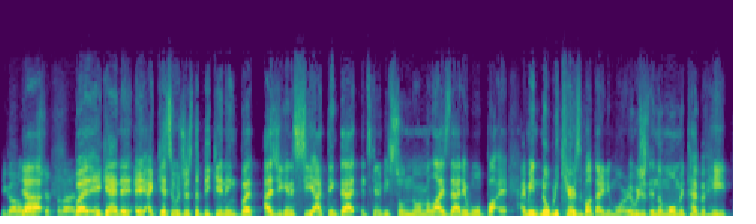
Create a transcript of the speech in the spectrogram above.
You got a yeah, lot of shit for that. But again, I, I guess it was just the beginning. But as you're gonna see, I think that it's gonna be so normalized that it won't. Buy, I mean, nobody cares about that anymore. It was just in the moment type of hate.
